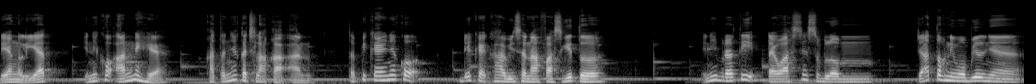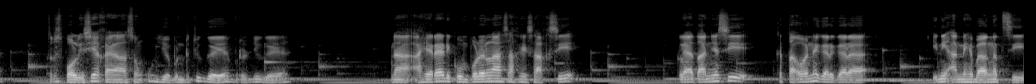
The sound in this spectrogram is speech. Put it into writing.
Dia ngeliat ini kok aneh ya. Katanya kecelakaan. Tapi kayaknya kok dia kayak kehabisan nafas gitu. Ini berarti tewasnya sebelum jatuh nih mobilnya. Terus polisi kayak langsung, oh iya bener juga ya, bener juga ya. Nah akhirnya dikumpulin lah saksi-saksi. Kelihatannya sih ketahuannya gara-gara ini aneh banget sih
